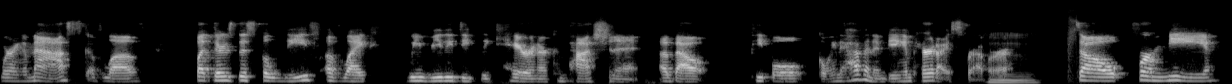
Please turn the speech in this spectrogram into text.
wearing a mask of love but there's this belief of like we really deeply care and are compassionate about people going to heaven and being in paradise forever mm. so for me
